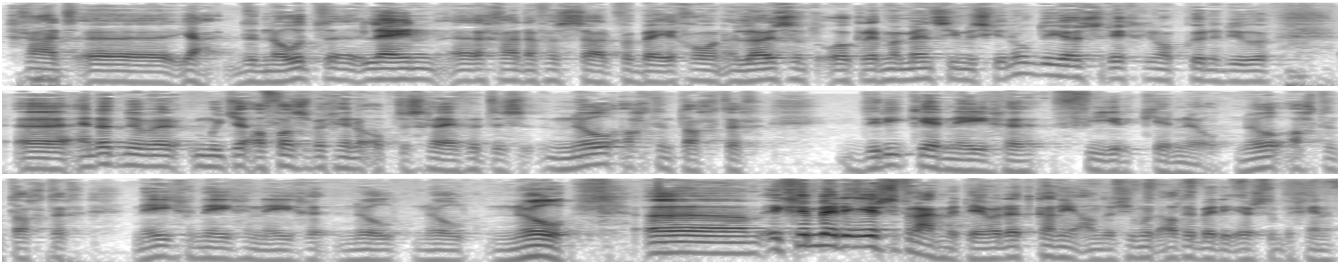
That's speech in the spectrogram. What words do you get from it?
gaat eh, ja, de noodlijn gaat dan van start. Waarbij je gewoon een luisterend oor krijgt. Maar mensen die misschien ook de juiste richting op kunnen duwen. En dat nummer moet je alvast beginnen op te schrijven. Het is 088 3 keer 9 4 keer 0. 088 999 000. Ehm, ik begin bij de eerste vraag meteen, want dat kan niet anders. Je moet altijd bij de eerste beginnen.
